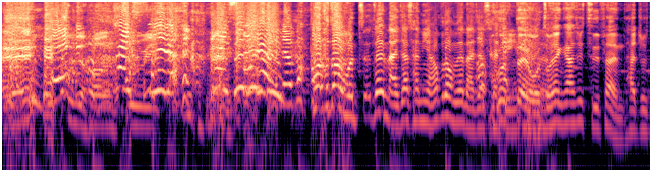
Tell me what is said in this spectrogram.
哎，太私人，太私人了吧？他不知道我们在哪家餐厅，他不知道我们在哪家餐厅。对，我昨天跟他去吃饭，他就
